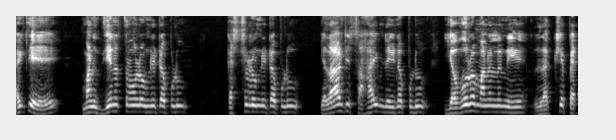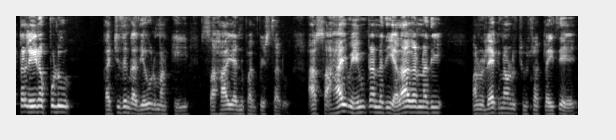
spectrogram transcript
అయితే మనం దీనత్వంలో ఉండేటప్పుడు కష్టంలో ఉండేటప్పుడు ఎలాంటి సహాయం లేనప్పుడు ఎవరు మనల్ని లక్ష్య పెట్టలేనప్పుడు ఖచ్చితంగా దేవుడు మనకి సహాయాన్ని పంపిస్తాడు. ఆ సహాయం ఏమిటన్నది ఎలాగన్నది మనం లేఖనంలో చూసినట్లయితే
